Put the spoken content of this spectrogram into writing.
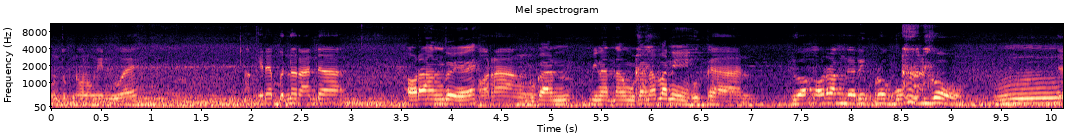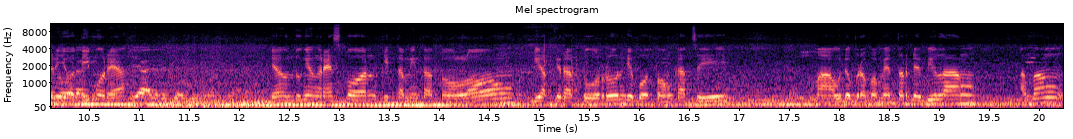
untuk nolongin gue. Akhirnya bener ada. Orang tuh ya. orang. Bukan binatang bukan apa nih? bukan. Dua orang dari Probolinggo. Hmm. dari Jawa Timur ya? Iya dari Jawa Timur. Dia untungnya ngerespon kita minta tolong. Dia kira turun dia bawa tongkat sih. Nah udah berapa meter? Dia bilang abang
